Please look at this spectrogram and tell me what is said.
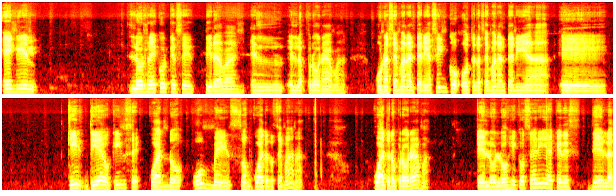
en el los récords que se tiraban en, en la programa, una semana él tenía 5, otra semana él tenía eh, 10 o 15, cuando un mes son cuatro semanas, cuatro programas, que lo lógico sería que de, la,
